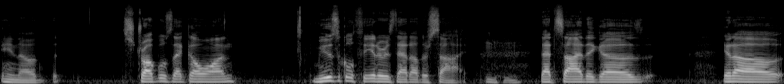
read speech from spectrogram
you know the struggles that go on. Musical theater is that other side, mm-hmm. that side that goes, you know,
